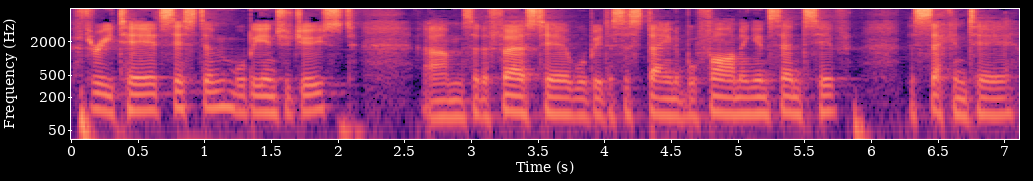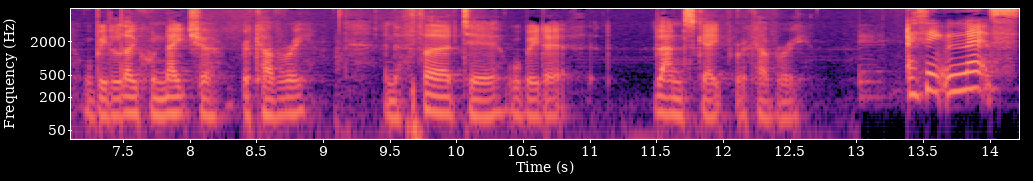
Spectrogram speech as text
Three tiered system will be introduced. Um, so the first tier will be the sustainable farming incentive, the second tier will be local nature recovery, and the third tier will be the landscape recovery. I think let's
